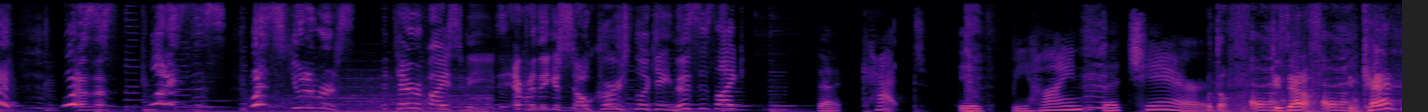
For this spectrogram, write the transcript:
What? What is this? What is this? What is this universe? It terrifies me. Everything is so cursed looking. This is like The cat is behind the chair. What the f is that a fucking cat?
